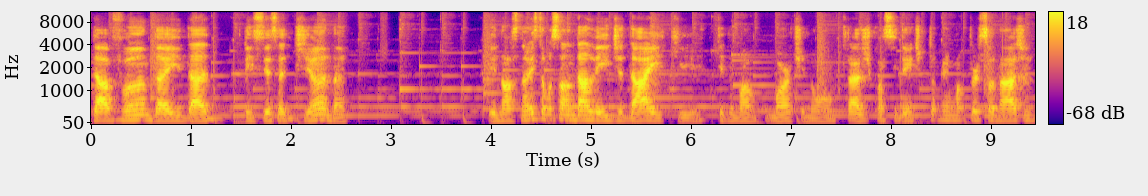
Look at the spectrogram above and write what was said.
da Wanda e da princesa Diana. E nós não estamos falando da Lady Di, que teve uma morte num trágico acidente, também é uma personagem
